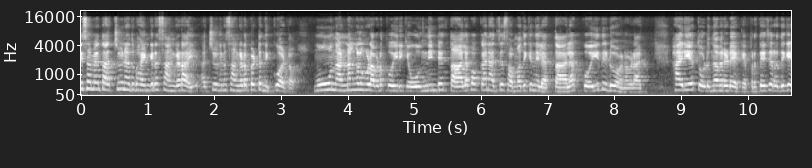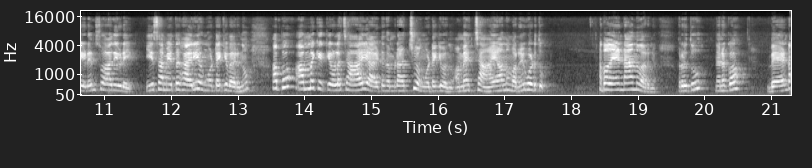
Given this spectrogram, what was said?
ഈ സമയത്ത് അച്ചുവിന് അത് ഭയങ്കര സങ്കടമായി അച്ചു ഇങ്ങനെ സങ്കടപ്പെട്ട് നിൽക്കുക കേട്ടോ മൂന്നെണ്ണങ്ങളും കൂടെ അവിടെ പോയിരിക്കുക ഒന്നിന്റെ തല പൊക്കാൻ അച്ഛൻ സമ്മതിക്കുന്നില്ല. തല കൊയ്തിടുവാണ് അവിടെ. ഹരിയെ തൊടുന്നവരുടെയൊക്കെ പ്രത്യേകിച്ച് ഋതികയുടെയും സ്വാതിയുടെയും. ഈ സമയത്ത് ഹരി അങ്ങോട്ടേക്ക് വരുന്നു. അപ്പോൾ അമ്മയ്ക്കൊക്കെയുള്ള ചായ ആയിട്ട് നമ്മുടെ അച്ചു അങ്ങോട്ടേക്ക് വന്നു. അമ്മ ചായ എന്ന് പറഞ്ഞു കൊടുത്തു. അപ്പോൾ വേണ്ടാന്ന് പറഞ്ഞു. ഋതു നിനക്കോ? വേണ്ട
